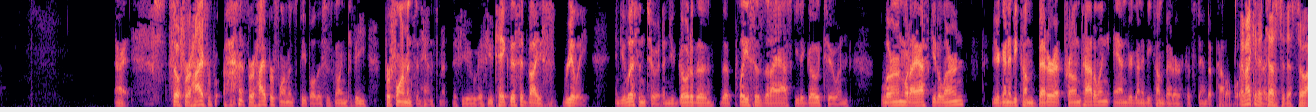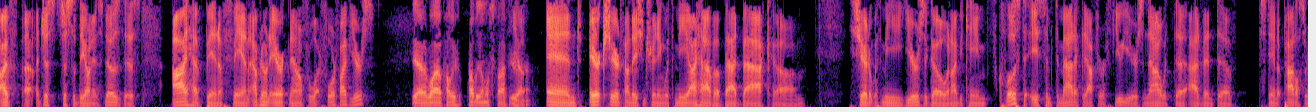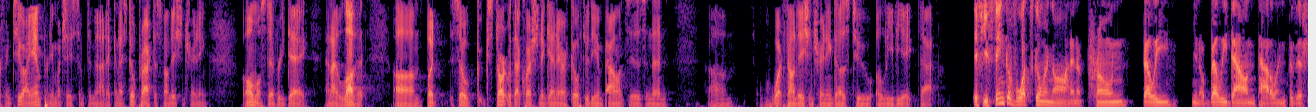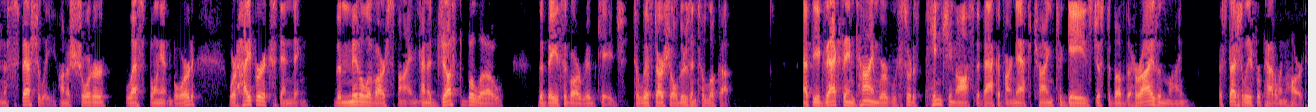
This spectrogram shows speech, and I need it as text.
All right. So for high for high performance people, this is going to be performance enhancement. If you if you take this advice really and you listen to it and you go to the the places that I ask you to go to and learn what I ask you to learn, you're going to become better at prone paddling and you're going to become better at stand up paddleboard. And I can attest to this. So I've uh, just just so the audience knows this, I have been a fan. I've known Eric now for what four or five years. Yeah, well, probably probably almost five years. Yeah. And Eric shared foundation training with me. I have a bad back. Um, he shared it with me years ago, and I became close to asymptomatic after a few years. And now, with the advent of stand up paddle surfing too, I am pretty much asymptomatic, and I still practice foundation training almost every day, and I love it. Um, but so start with that question again, Eric. Go through the imbalances, and then um, what foundation training does to alleviate that if you think of what's going on in a prone belly, you know, belly down paddling position, especially on a shorter, less buoyant board, we're hyperextending the middle of our spine, kind of just below the base of our rib cage to lift our shoulders and to look up. At the exact same time, we're, we're sort of pinching off the back of our neck, trying to gaze just above the horizon line, especially if we're paddling hard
